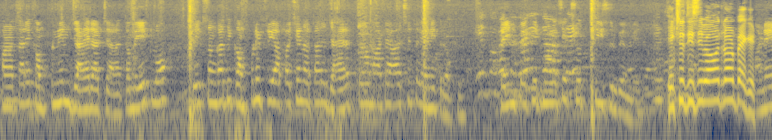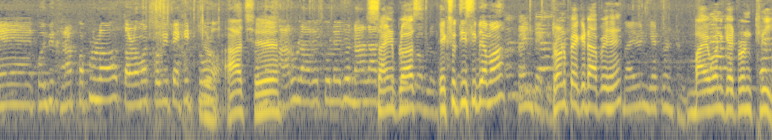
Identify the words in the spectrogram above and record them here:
પણ અત્યારે કંપનીની જાહેરાત ચાલે. તમે એક લો તો એક સંગાથી કંપની ફ્રી આપે છે ને અત્યારે જાહેરાત કરવા માટે આવે છે તો એની તરફથી. ત્રણ પેકેટ મળે છે એકસો ત્રીસ રૂપિયા એકસો ત્રીસ રૂપિયામાં ત્રણ પેકેટ અને કોઈ બી ખરાબ કપડું લાવો ત્રણમાં કોઈ બી પેકેટ તોડો. આ છે. સારું લાગે તો લેજો ના લાગે સાઈન પ્લસ. એકસો ત્રીસ રૂપિયામાં ત્રણ પેકેટ ત્રણ પેકેટ આપે છે. Buy one get one buy one get one three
